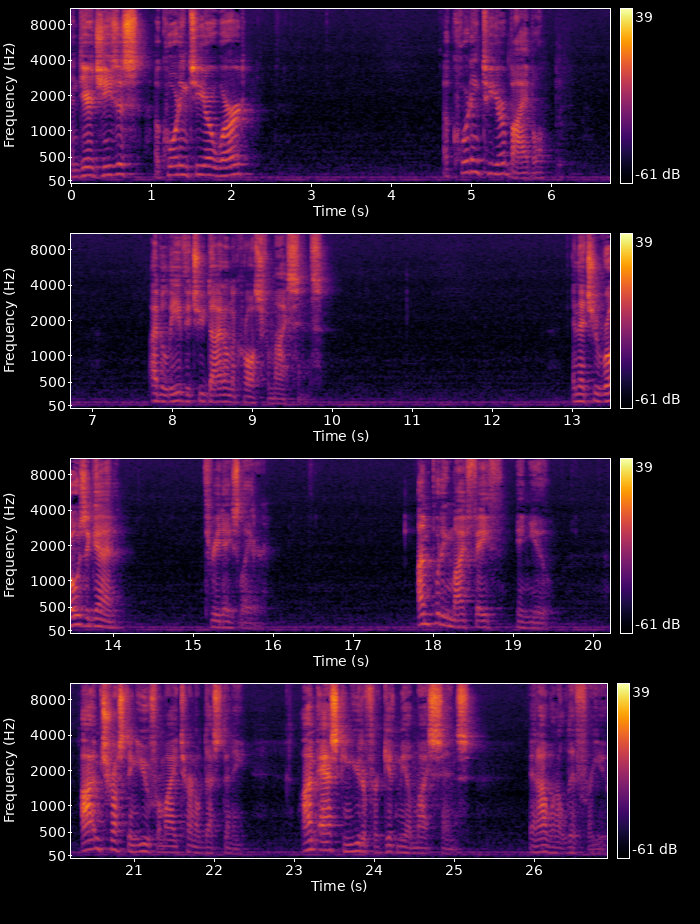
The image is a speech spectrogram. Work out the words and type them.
And dear Jesus, according to your word, according to your Bible, I believe that you died on the cross for my sins. And that you rose again three days later. I'm putting my faith in you. I'm trusting you for my eternal destiny. I'm asking you to forgive me of my sins, and I want to live for you.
